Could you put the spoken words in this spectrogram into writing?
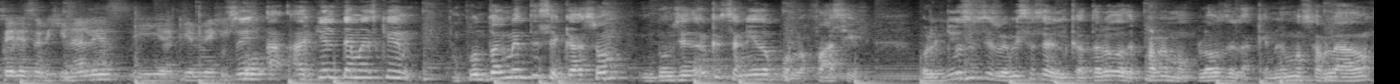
series originales y aquí en México... Sí, a- aquí el tema es que puntualmente ese caso considero que se han ido por lo fácil. Porque incluso si revisas el catálogo de Paramount Plus de la que no hemos hablado,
